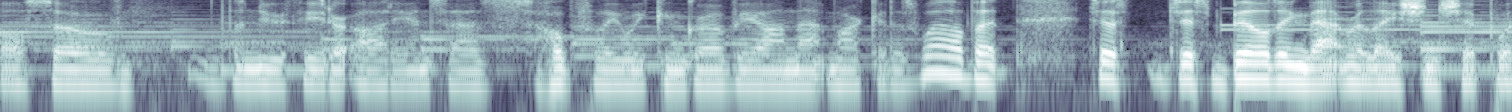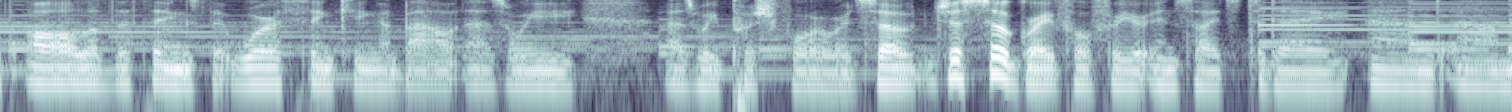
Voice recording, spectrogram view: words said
also the new theater audience as hopefully we can grow beyond that market as well but just just building that relationship with all of the things that we're thinking about as we as we push forward so just so grateful for your insights today and um,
